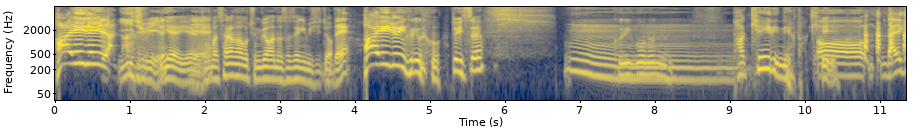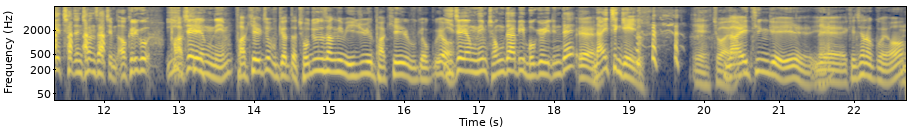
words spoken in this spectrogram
아 이주일, 이주일. 예, 예, 예. 정말 사랑하고 존경하는 선생님이시죠. 네. 아 이주일 그리고 또 있어요? 음. 그리고는 박해일 있네요. 박해일. 어, 날개 찾은 천사집. 어, 그리고 이재영 님. 박해일 좀 웃겼다. 조준상 님 이주일 박해일 웃겼고요. 이재영 님 정답이 목요일인데 예. 나이팅게일. 예, 좋아요. 나이팅게일 네. 예 괜찮았고요.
